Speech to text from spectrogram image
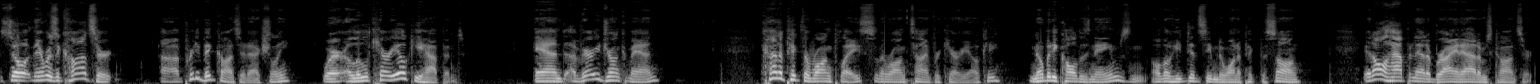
so there was a concert, a pretty big concert actually, where a little karaoke happened, and a very drunk man kind of picked the wrong place and the wrong time for karaoke. Nobody called his names, and although he did seem to want to pick the song, it all happened at a Bryan Adams concert.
